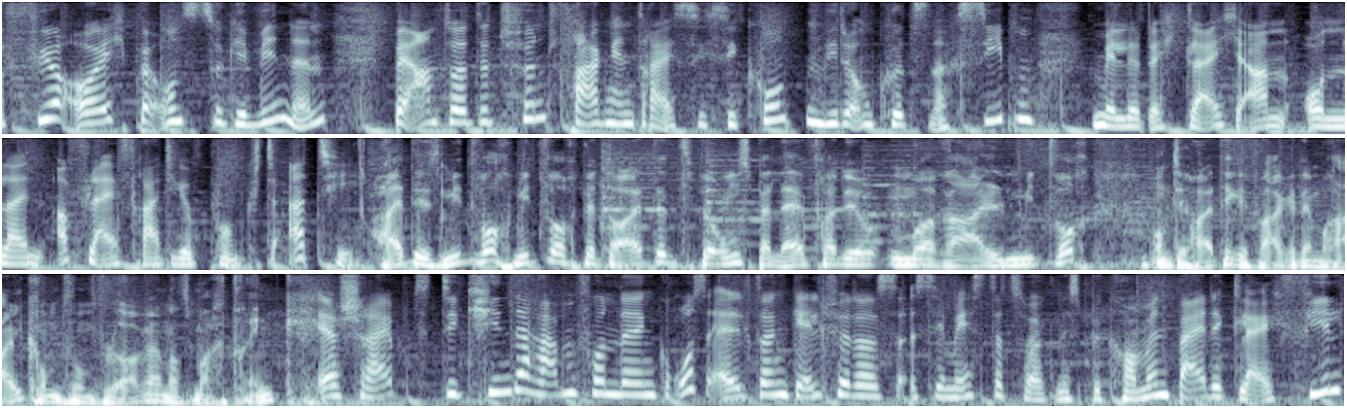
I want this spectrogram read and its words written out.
für euch bei uns zu gewinnen. Beantwortet fünf Fragen in 30 Sekunden, wieder um kurz nach sieben. Meldet euch gleich an online auf liveradio.at. Heute ist Mittwoch. Mittwoch bedeutet bei uns bei Live Radio Moral-Mittwoch. Und die heutige Frage der Moral kommt von Florian aus Machtrenk. Er schreibt, die Kinder haben von den Großeltern Geld für das Semesterzeugnis bekommen, beide gleich viel,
